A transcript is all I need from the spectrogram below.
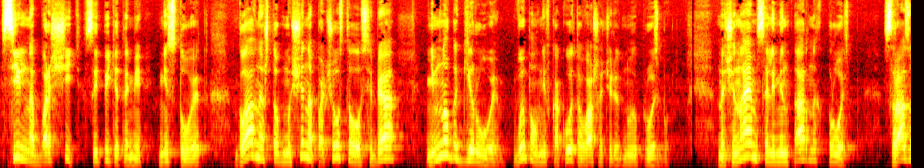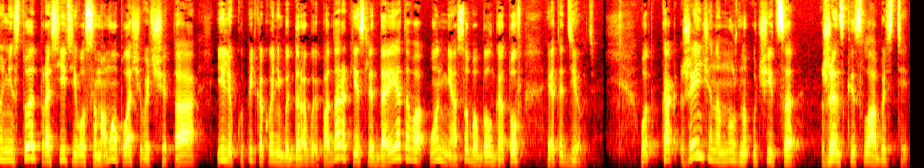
Сильно борщить с эпитетами не стоит. Главное, чтобы мужчина почувствовал себя немного героем, выполнив какую-то вашу очередную просьбу. Начинаем с элементарных просьб. Сразу не стоит просить его самому оплачивать счета или купить какой-нибудь дорогой подарок, если до этого он не особо был готов это делать. Вот как женщинам нужно учиться женской слабости,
